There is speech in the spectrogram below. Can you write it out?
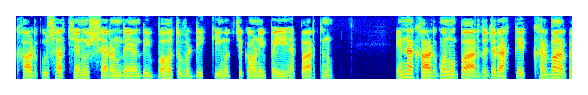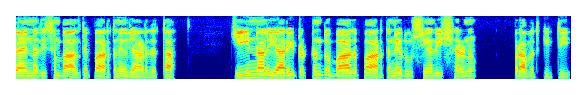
ਖਾੜਕੂ ਸਾਥੀਆਂ ਨੂੰ ਸ਼ਰਨ ਦੇਣ ਦੀ ਬਹੁਤ ਵੱਡੀ ਕੀਮਤ ਚੁਕਾਉਣੀ ਪਈ ਹੈ ਭਾਰਤ ਨੂੰ। ਇਹਨਾਂ ਖਾੜਕੂਆਂ ਨੂੰ ਭਾਰਤ ਵਿੱਚ ਰੱਖ ਕੇ ਖਰਬਾਂ ਰੁਪਏ ਇਹਨਾਂ ਦੀ ਸੰਭਾਲ ਤੇ ਭਾਰਤ ਨੇ ਉਜਾੜ ਦਿੱਤਾ। ਚੀਨ ਨਾਲ ਯਾਰੀ ਟੁੱਟਣ ਤੋਂ ਬਾਅਦ ਭਾਰਤ ਨੇ ਰੂਸੀਆਂ ਦੀ ਸ਼ਰਨ ਪ੍ਰਾਪਤ ਕੀਤੀ।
